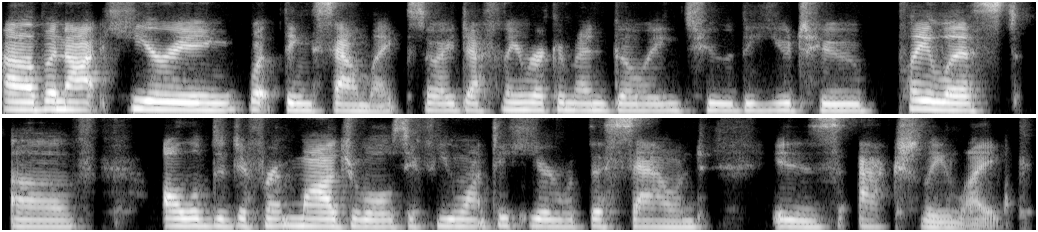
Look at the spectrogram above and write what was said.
uh, but not hearing what things sound like. So I definitely recommend going to the YouTube playlist of all of the different modules if you want to hear what the sound is actually like.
